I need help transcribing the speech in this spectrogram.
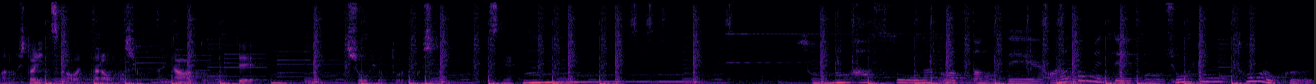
他の人に使われたら面白くないなと思ってうん商標登録した。んですね。その発想なかったので改めてこの商標登録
